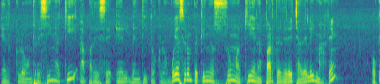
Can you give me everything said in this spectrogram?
el clon. Recién aquí aparece el bendito clon. Voy a hacer un pequeño zoom aquí en la parte derecha de la imagen. ¿Ok?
